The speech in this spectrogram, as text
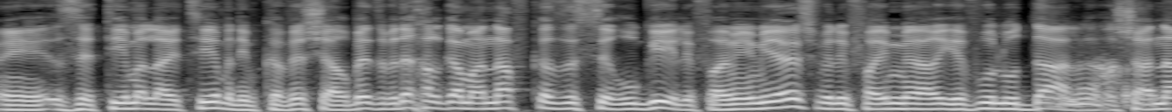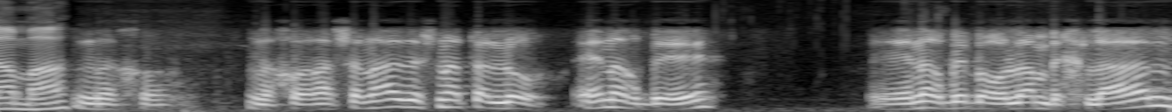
אה, זיתים על העצים, אני מקווה שהרבה, זה בדרך כלל גם ענף כזה סירוגי, לפעמים יש ולפעמים היבול הוא דל. נכון, השנה מה? נכון, נכון, השנה זה שנת הלא, אין הרבה, אין הרבה בעולם בכלל,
